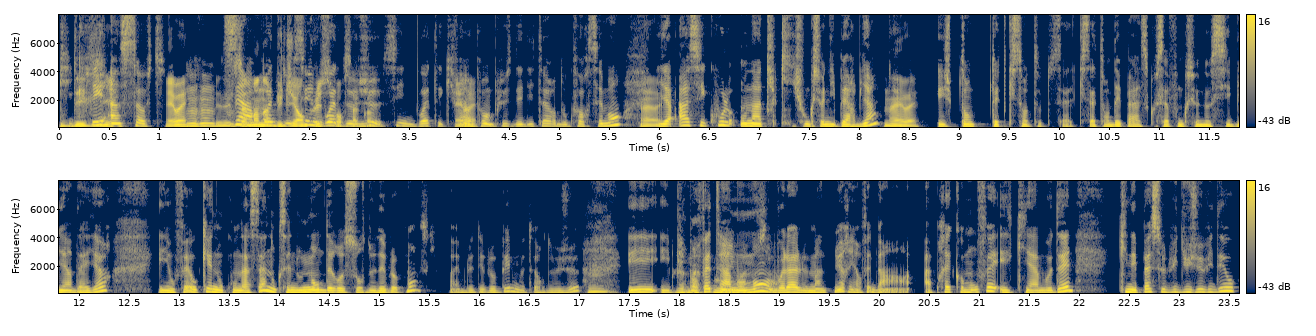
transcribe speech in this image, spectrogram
qui Dédiée. crée un soft. Et ouais, Mhm. c'est C'est un de- budget en c'est une plus boîte pour de ça. Jeu, c'est une boîte qui fait Eh un ouais. peu en plus d'éditeur. Donc forcément, Ouais, ouais. il y a ah c'est cool, on a un truc qui fonctionne hyper bien Ouais, ouais. et je pense peut-être qu'ils qu'ils s'attendaient pas à ce que ça fonctionne aussi bien d'ailleurs. Et on fait ok, donc on a ça, donc ça nous demande des ressources de développement parce qu'il faut quand même le développer le moteur de jeu. Hmm. Et, et puis Le en fait à un moment voilà le maintenir et en fait ben après comment on fait? Et qui a un modèle qui n'est pas celui du jeu vidéo.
